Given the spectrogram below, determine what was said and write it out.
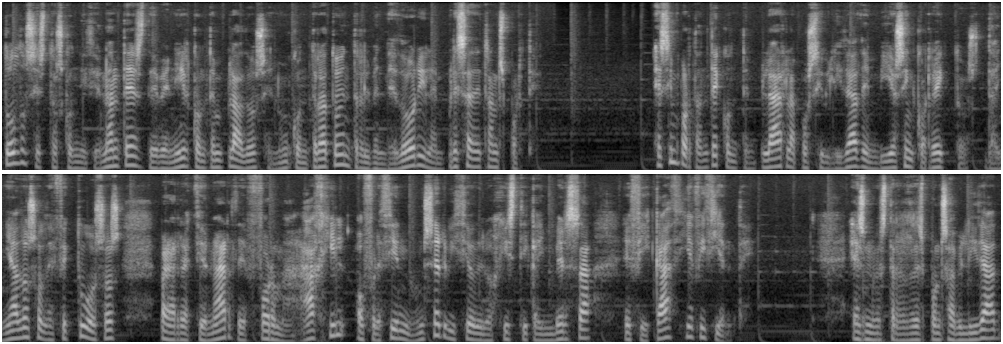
Todos estos condicionantes deben ir contemplados en un contrato entre el vendedor y la empresa de transporte. Es importante contemplar la posibilidad de envíos incorrectos, dañados o defectuosos para reaccionar de forma ágil ofreciendo un servicio de logística inversa eficaz y eficiente. Es nuestra responsabilidad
